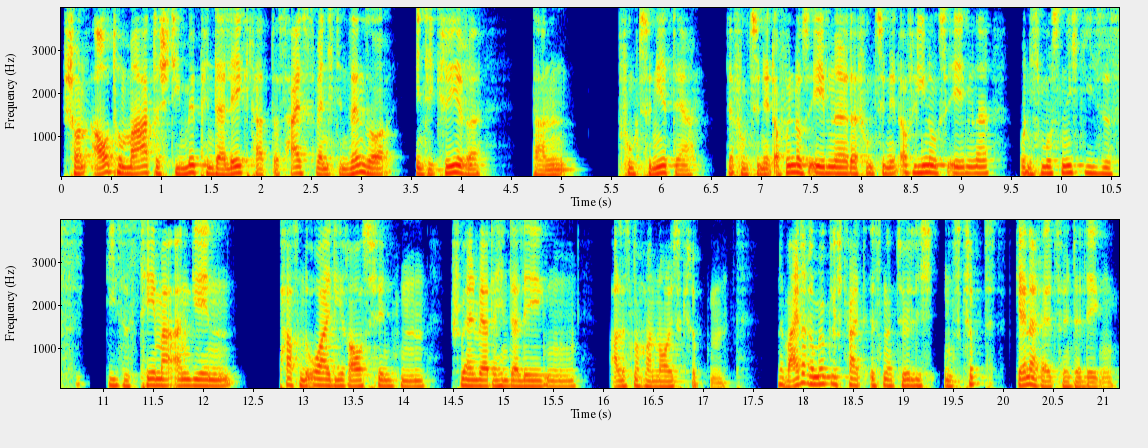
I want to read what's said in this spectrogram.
schon automatisch die MIP hinterlegt hat. Das heißt, wenn ich den Sensor integriere, dann funktioniert der. Der funktioniert auf Windows-Ebene, der funktioniert auf Linux-Ebene und ich muss nicht dieses, dieses Thema angehen, passende OID rausfinden, Schwellenwerte hinterlegen, alles nochmal neu skripten. Eine weitere Möglichkeit ist natürlich, ein Skript generell zu hinterlegen.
